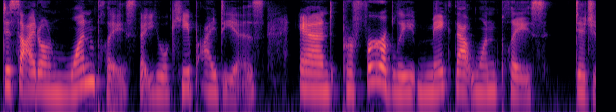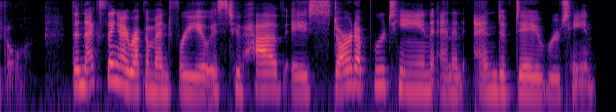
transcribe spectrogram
decide on one place that you will keep ideas and preferably make that one place digital. The next thing I recommend for you is to have a startup routine and an end of day routine.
